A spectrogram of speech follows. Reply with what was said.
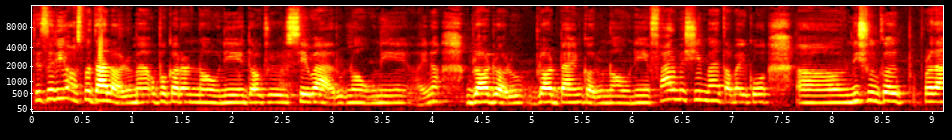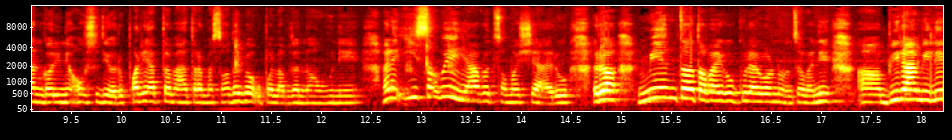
त्यसरी अस्पतालहरूमा उपकरण नहुने डक्टर सेवाहरू नहुने होइन। ब्लडहरू ब्लड ब्याङ्कहरू नहुने फार्मेसीमा तपाईँको निशुल्क शुल्क प्रदान गरिने औषधिहरू पर्याप्त मात्रामा सदैव उपलब्ध नहुने। होइन यी सबै यावत समस्याहरू र मेन त तपाईँको कुरा गर्नुहुन्छ भने बिरामीले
